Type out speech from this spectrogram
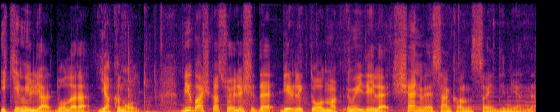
2 milyar dolara yakın oldu. Bir başka söyleşide birlikte olmak ümidiyle şen ve esen kalınız sayın dinleyenler.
